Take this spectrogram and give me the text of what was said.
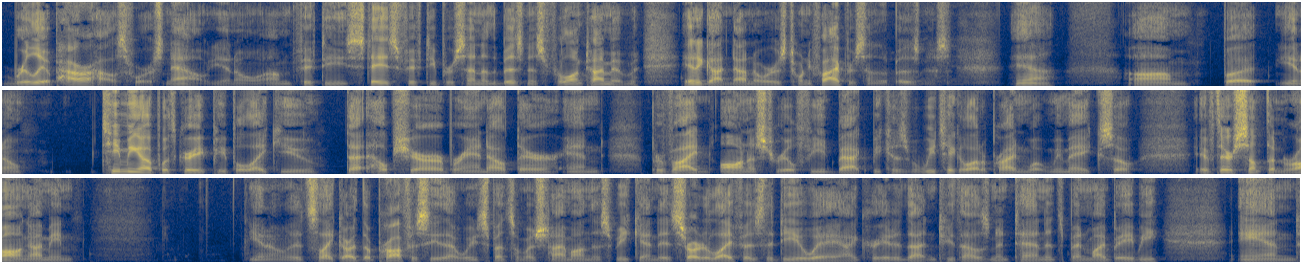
really a powerhouse for us now. You know, um, fifty stays fifty percent of the business. For a long time, it it had gotten down to where it was twenty five percent of the business. Yeah, um, but you know, teaming up with great people like you that help share our brand out there and provide honest, real feedback because we take a lot of pride in what we make. So if there's something wrong, I mean, you know, it's like our, the prophecy that we spent so much time on this weekend. It started life as the DOA. I created that in 2010. It's been my baby, and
